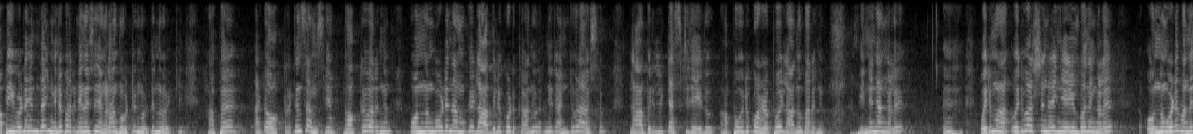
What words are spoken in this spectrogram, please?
അപ്പോൾ ഇവിടെ എന്താ ഇങ്ങനെ പറയണതെന്ന് വെച്ചാൽ ഞങ്ങൾ അങ്ങോട്ടും ഇങ്ങോട്ടും നോക്കി. അപ്പോൾ ആ ഡോക്ടർക്കും സംശയം. ഡോക്ടർ പറഞ്ഞു ഒന്നും കൂടി നമുക്ക് ലാബിൽ കൊടുക്കാമെന്ന് പറഞ്ഞ് രണ്ട് പ്രാവശ്യം ലാബിൽ ടെസ്റ്റ് ചെയ്തു. അപ്പോൾ ഒരു കുഴപ്പമില്ല എന്ന് പറഞ്ഞു. പിന്നെ ഞങ്ങൾ ഒരു മാ ഒരു വർഷം കഴിഞ്ഞ് കഴിയുമ്പോൾ നിങ്ങൾ ഒന്നും കൂടി വന്ന്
